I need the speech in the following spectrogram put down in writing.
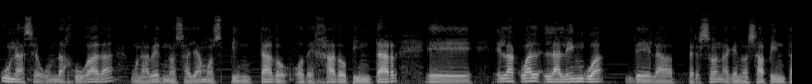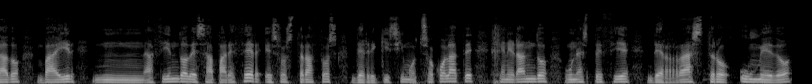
una segunda jugada, una vez nos hayamos pintado o dejado pintar, eh, en la cual la lengua de la persona que nos ha pintado va a ir mm, haciendo desaparecer esos trazos de riquísimo chocolate, generando una especie de rastro húmedo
